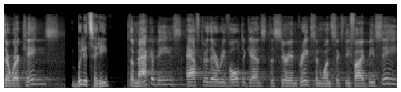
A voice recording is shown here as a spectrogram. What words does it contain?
There were kings. Были цари, The Maccabees, after their revolt against the Syrian Greeks in 165 BC,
